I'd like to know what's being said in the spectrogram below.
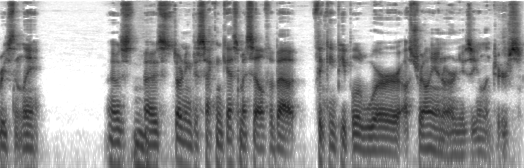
recently. I was Hmm. I was starting to second guess myself about thinking people were Australian or New Zealanders.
